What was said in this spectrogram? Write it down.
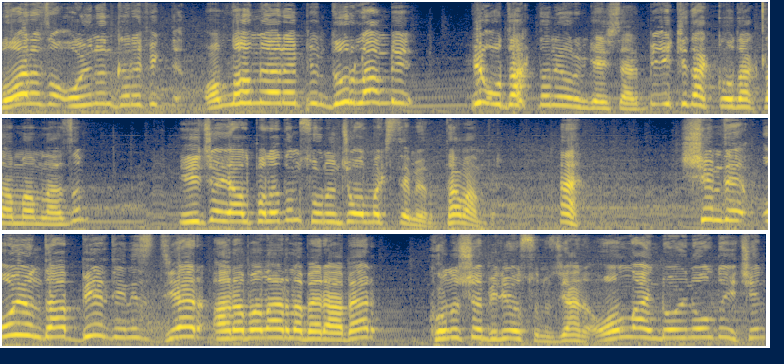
Bu arada oyunun grafik... Allah'ım yarabbim dur lan bir. Bir odaklanıyorum gençler. Bir iki dakika odaklanmam lazım. İyice yalpaladım sonuncu olmak istemiyorum. Tamamdır. Heh. Şimdi oyunda bildiğiniz diğer arabalarla beraber konuşabiliyorsunuz. Yani online bir oyun olduğu için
